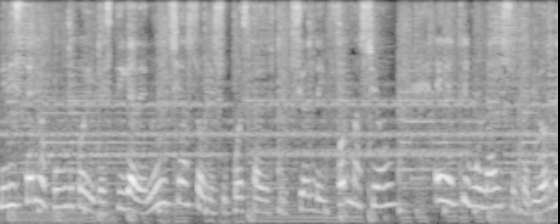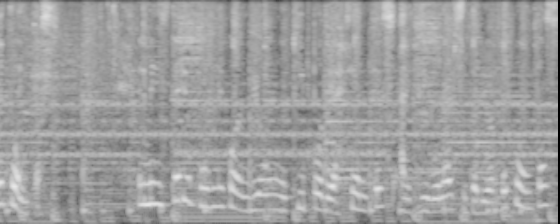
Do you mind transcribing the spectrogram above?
Ministerio Público investiga denuncias sobre supuesta destrucción de información en el Tribunal Superior de Cuentas el Ministerio Público envió un equipo de agentes al Tribunal Superior de Cuentas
